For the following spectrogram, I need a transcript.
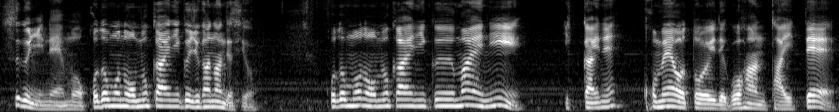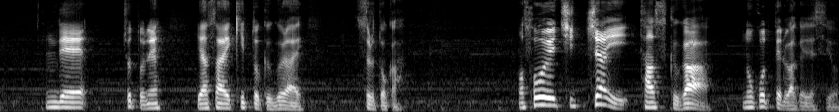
すぐにねもう子供のお迎えに行く時間なんですよ。子供のお迎えに行く前に一回ね米を研いでご飯炊いてんでちょっとね野菜切っとくぐらいするとか、まあ、そういうちっちゃいタスクが残ってるわけですよ。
